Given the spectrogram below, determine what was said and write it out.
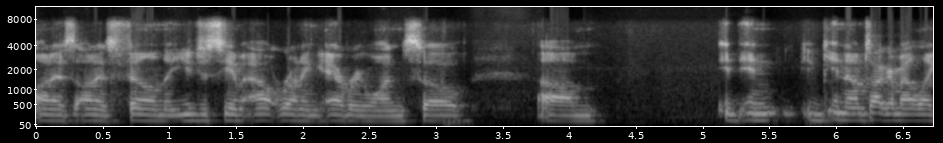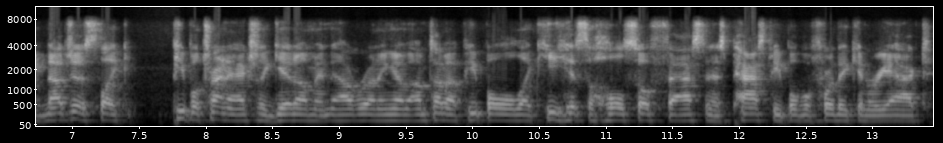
on his on his film that you just see him outrunning everyone. So. Um, and, and, and I'm talking about like not just like people trying to actually get him and outrunning him. I'm talking about people like he hits the hole so fast and has passed people before they can react.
